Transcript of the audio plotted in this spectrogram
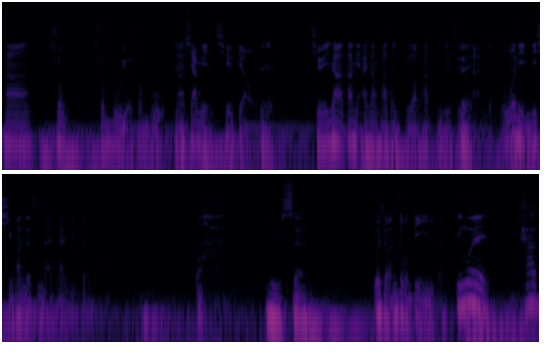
他胸胸部有胸部，然后下面也切掉了。对，请问一下，当你爱上他的时候，你不知道他曾经是个男的。我问你，你喜欢的是男生还是女生？哇女生，为什么？你怎么定义的？因为她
